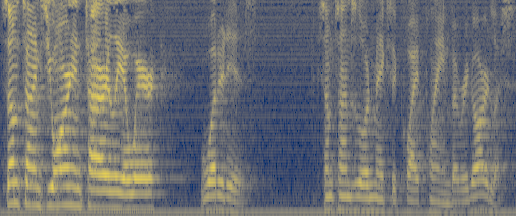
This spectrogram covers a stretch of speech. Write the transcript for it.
Sometimes you aren't entirely aware what it is. Sometimes the Lord makes it quite plain, but regardless,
